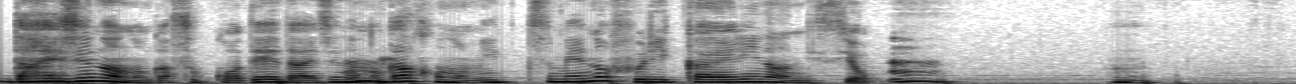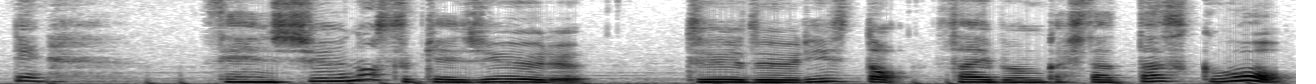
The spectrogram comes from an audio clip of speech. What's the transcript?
大事なのがそこで大事なのがこの3つ目の振り返りなんですよ。うん。うん、で先週のスケジュール to-do list 細分化したタスクを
